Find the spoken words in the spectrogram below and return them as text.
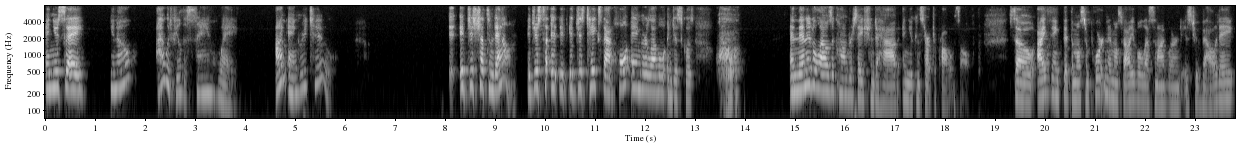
and you say, you know, I would feel the same way. I'm angry too. It, it just shuts them down. It just it, it, just takes that whole anger level and just goes and then it allows a conversation to have and you can start to problem solve. So I think that the most important and most valuable lesson I've learned is to validate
